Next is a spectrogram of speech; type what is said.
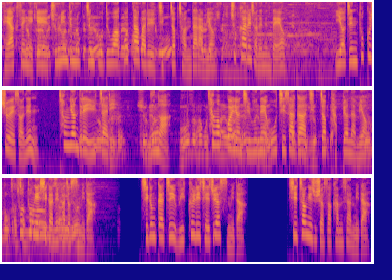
대학생에게 주민등록증 보드와 꽃다발을 직접 전달하며 축하를 전했는데요. 이어진 토크쇼에서는 청년들의 일자리, 문화, 창업 관련 질문에 오 지사가 직접 답변하며 소통의 시간을 가졌습니다. 지금까지 위클리 제주였습니다. 시청해주셔서 감사합니다.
